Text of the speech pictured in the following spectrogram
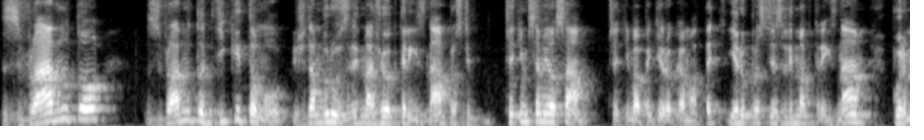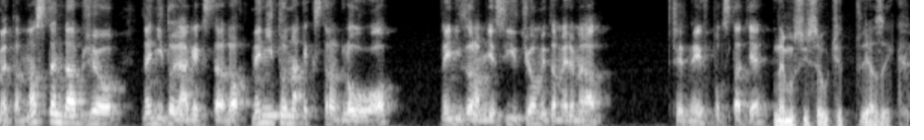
Zvládnu to, zvládnu to díky tomu, že tam budu s lidma, že jo, který znám, prostě předtím jsem jel sám, před těma pěti rokama. Teď jedu prostě s lidma, který znám, půjdeme tam na stand-up, že jo, není to nějak extra, není to na extra dlouho, není to na měsíc, že jo, my tam jedeme na tři dny v podstatě. Nemusíš se učit jazyk.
